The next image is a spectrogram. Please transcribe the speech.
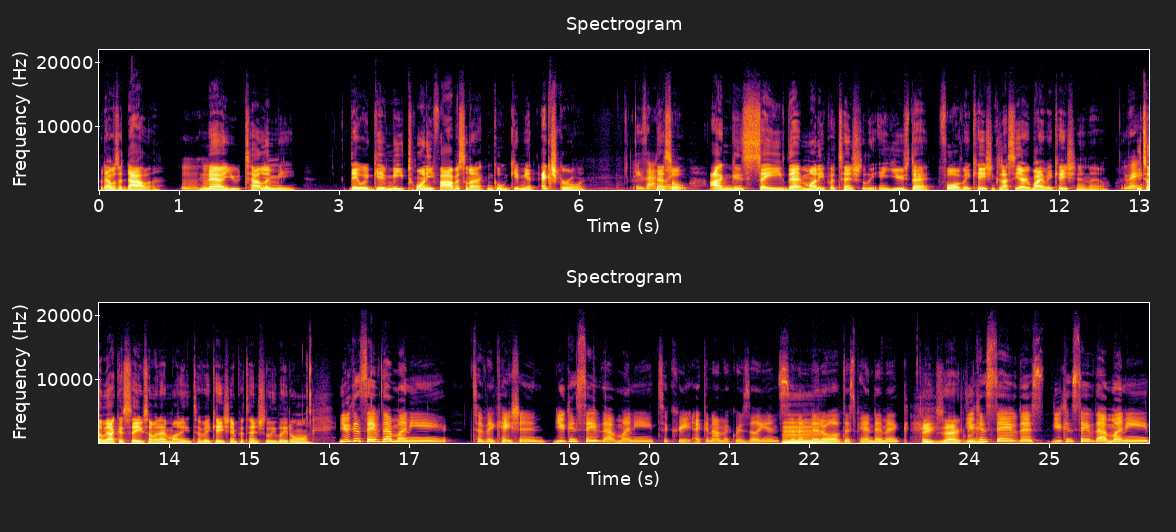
But that was a dollar. Mm-hmm. Now you telling me they would give me 25 so that I can go get me an extra one. Exactly. Now, so I can save that money potentially and use that for a vacation because I see everybody vacationing now. Right. You tell me I can save some of that money to vacation potentially later on. You can save that money to vacation. You can save that money to create economic resilience mm. in the mm. middle of this pandemic. Exactly. You can save this. You can save that money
